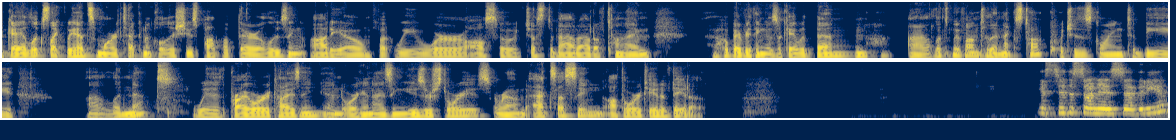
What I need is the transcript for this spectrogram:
Okay, it looks like we had some more technical issues pop up there, losing audio, but we were also just about out of time. I hope everything is okay with Ben. Uh, let's move on to the next talk, which is going to be uh, Lynette with prioritizing and organizing user stories around accessing authoritative data. Yes, so this one is a video.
